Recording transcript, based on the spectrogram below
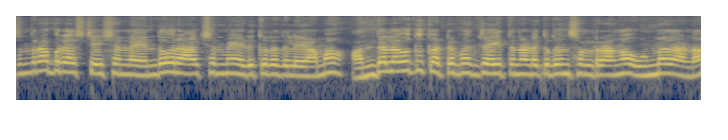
சுந்தராபுரம் ஸ்டேஷன்ல எந்த ஒரு ஆக்ஷனுமே எடுக்கிறது இல்லையாமா அந்த அளவுக்கு கட்ட பஞ்சாயத்து நடக்குதுன்னு சொல்றாங்க. உண்மைதானா?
